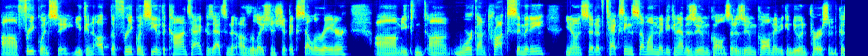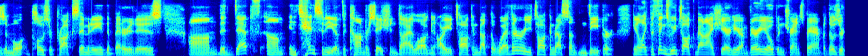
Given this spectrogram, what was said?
uh, frequency. You can up the frequency of the contact because that's an, a relationship accelerator. Um, you can uh, work on proximity. You know, instead of texting someone, maybe you can have a Zoom call. Instead of Zoom call, maybe you can do in person because the more closer proximity, the better it is. Um, the depth, um, intensity of the conversation dialogue. And are you talking about the weather or are you talking about something deeper? You know, like the things we talk about, I share here. I'm very open, transparent, but those are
